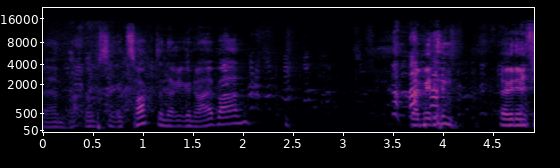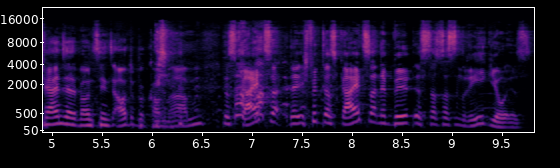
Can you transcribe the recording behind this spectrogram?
ähm, hat noch ein bisschen gezockt in der Regionalbahn, weil wir den, weil wir den Fernseher bei uns ins Auto bekommen haben. Das Geilste, ich finde, das Geilste an dem Bild ist, dass das ein Regio ist.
